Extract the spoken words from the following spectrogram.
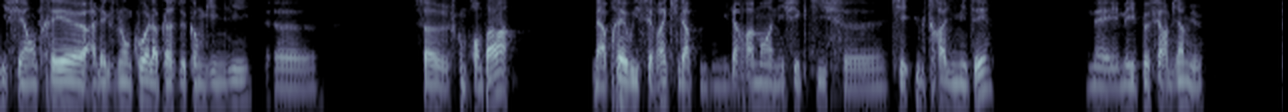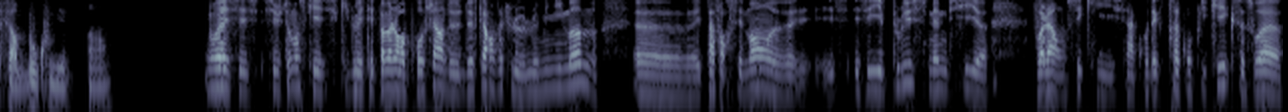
il fait entrer Alex Blanco à la place de Kang Lee. ça, je comprends pas. Mais après, oui, c'est vrai qu'il a, il a vraiment un effectif qui est ultra limité mais, mais il peut faire bien mieux. Il peut faire beaucoup mieux. Vraiment. Ouais, c'est justement ce qui, ce qui lui était pas mal reproché, hein, de, faire en fait le, minimum euh, et pas forcément euh, essayer plus, même si euh, voilà, on sait que c'est un contexte très compliqué, que ce soit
